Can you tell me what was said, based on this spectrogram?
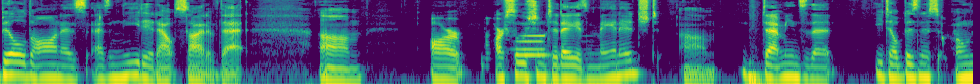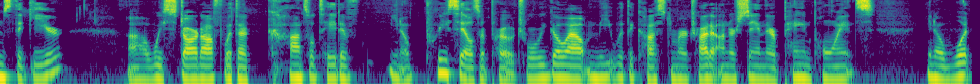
build on as as needed outside of that. Um, our our solution today is managed. Um, that means that eTel Business owns the gear. Uh, we start off with a consultative, you know, pre-sales approach where we go out, meet with the customer, try to understand their pain points. You know what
